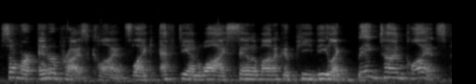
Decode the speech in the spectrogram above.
some of our enterprise clients like FDNY, Santa Monica PD, like big time clients,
